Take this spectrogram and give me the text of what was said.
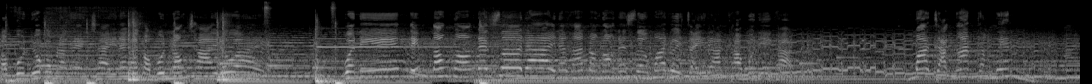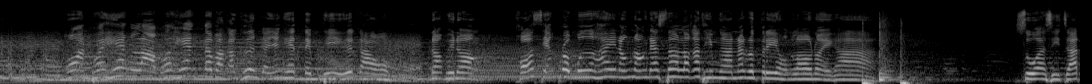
ขอบคุณทุกกำลังแรงใจนะคะขอบคุณน้องชายด้วย วันนี้ติ๊มน้องๆแดนเซอร์ได้นะค่ะมื่อนี้ค่ะ มาจากงานกลางเว้น ฮ้อนเพราะแห้งลาบเพราะแห้งแต่ว่ากลางคืนกันยังเฮ็ดเต็มที่คือเก่าน้องพี่น้อง ขอเสียงปรบมือให้น้องๆแดนเซอร์แล้วก็ทีมงานนักดนตรีของเราหน่อยค่ะสัวสิจัด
